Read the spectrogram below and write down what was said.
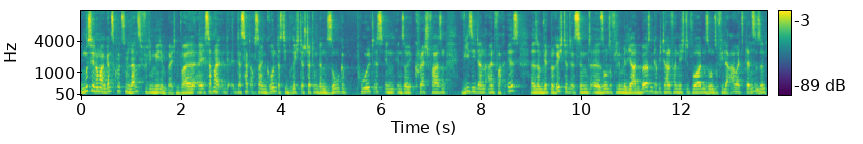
muss hier nochmal ganz kurz eine Lanze für die Medien brechen, weil äh, ich sag mal, das hat auch seinen Grund, dass die Berichterstattung dann so gepolt ist in, in solche Crashphasen, wie sie dann einfach ist. Also dann wird berichtet, es sind äh, so und so viele Milliarden Börsenkapital vernichtet worden, so und so viele Arbeitsplätze sind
